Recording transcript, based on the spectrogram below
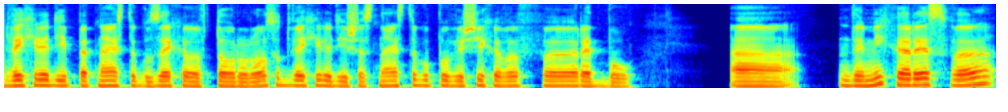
2015 го взеха в Торо Росо, 2016 го повишиха в Red Bull. А, да ми харесва,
